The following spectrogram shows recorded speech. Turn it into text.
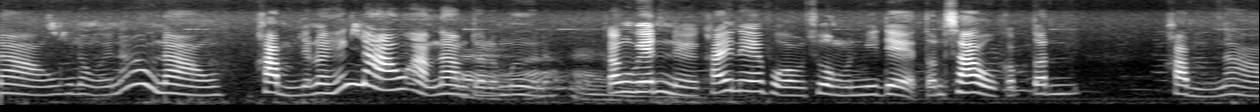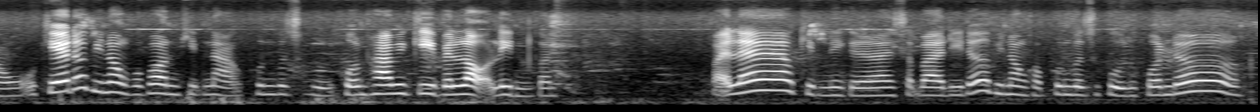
หนาวพี่น้องเอ้ยหนาวหนาวค่ำจังเลยแห้งหนาวอาบน้ำแต่ละมื้อนะกลางเว้นเนี่ยใครแน่เพราะว่าช่วงมันมีแดดตอนเช้ากับตอนค่ำหนาวโอเคเด้อพี่น้องพ่อพ่อคลิปหนาวคุณผู้ชมคนพามิกกี้ไปเลาะลิ่นก่อน ไปแล้วคลิปนี้ก็ได้สบายดีเด้อพี่น้องขอบคุณบนสุขุทุกคนเด้อ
